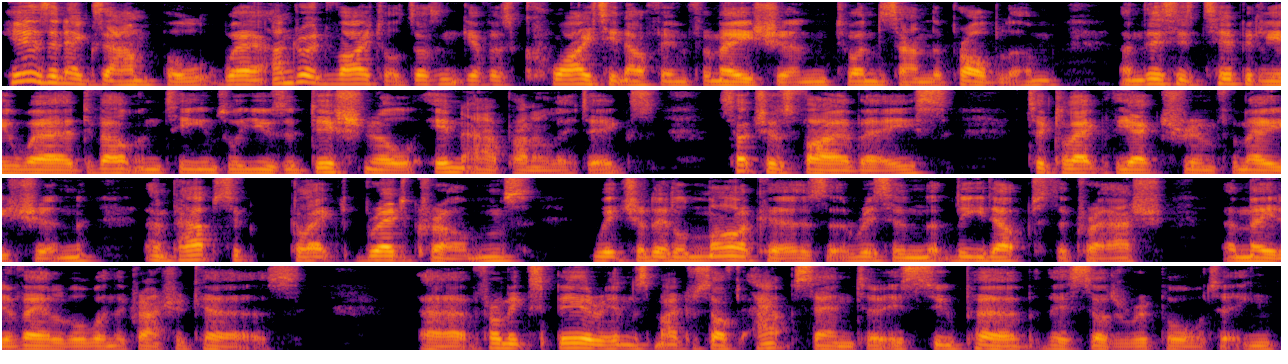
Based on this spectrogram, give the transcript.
Here's an example where Android Vital doesn't give us quite enough information to understand the problem, and this is typically where development teams will use additional in-app analytics, such as Firebase, to collect the extra information, and perhaps to collect breadcrumbs, which are little markers that are written that lead up to the crash and made available when the crash occurs. Uh, from experience, Microsoft App Center is superb at this sort of reporting,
